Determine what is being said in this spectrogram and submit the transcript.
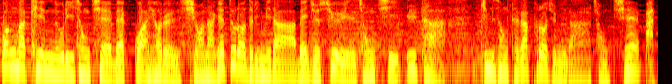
꽉 막힌 우리 정치의 맥과 혀를 시원하게 뚫어드립니다. 매주 수요일 정치 1타 김성태가 풀어줍니다. 정치의 맛.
